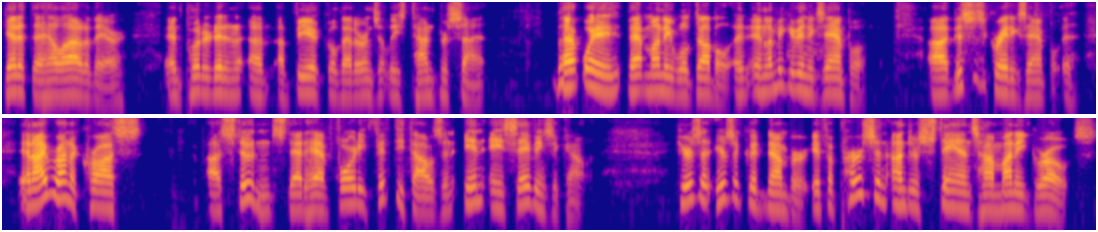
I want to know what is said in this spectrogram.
get it the hell out of there and put it in a, a vehicle that earns at least 10%. That way, that money will double. And, and let me give you an example. Uh, this is a great example. Eh, and I run across uh, students that have 40, 50,000 in a savings account. Here's a, here's a good number. If a person understands how money grows,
